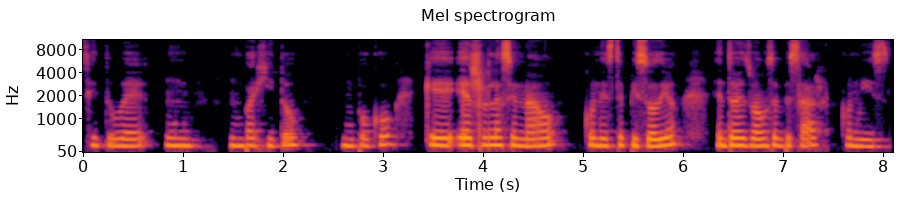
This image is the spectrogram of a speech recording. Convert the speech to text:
sí tuve un, un bajito un poco que es relacionado con este episodio. Entonces vamos a empezar con mis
